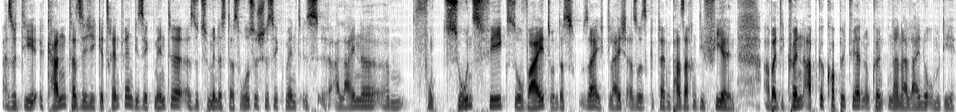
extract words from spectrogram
Also die kann tatsächlich getrennt werden. Die Segmente, also zumindest das russische Segment, ist äh, alleine ähm, funktionsfähig soweit und das sage ich gleich. Also es gibt halt ein paar Sachen, die fehlen, aber die können abgekoppelt werden und könnten dann alleine um die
